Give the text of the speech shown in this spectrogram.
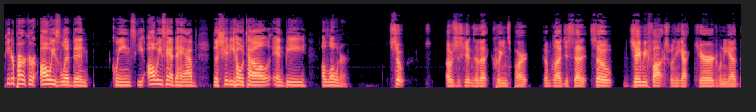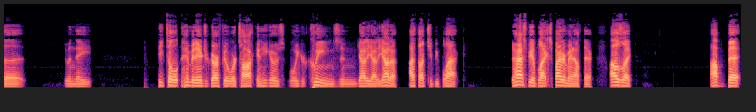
Peter Parker always lived in Queens. He always had to have the shitty hotel and be a loner. So I was just getting to that Queens part. I'm glad you said it. So Jamie Foxx, when he got cured, when he had the, when they, he told him and Andrew Garfield were talking. He goes, "Well, you're Queens and yada yada yada. I thought you'd be black. There has to be a black Spider-Man out there." I was like, "I bet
